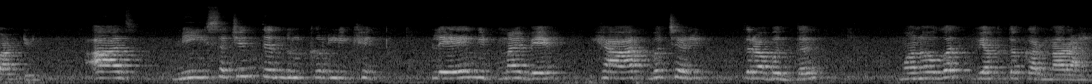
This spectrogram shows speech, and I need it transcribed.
पाटील. आज मी सचिन तेंडुलकर लिखित प्लेइंग इट माय वे ह्या आत्मचरित्राबद्दल मनोगत व्यक्त करणार आहे.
